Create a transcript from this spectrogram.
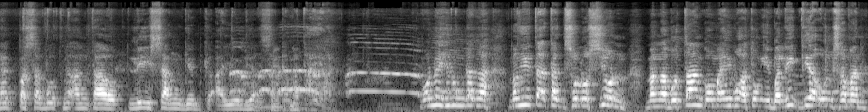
nagpasabot nga ang tao, lisang gyud kaayo diha sa kamatayon. Mo na hinungdan nga mangita tag solusyon, mga butang kung mahimo atong ibaligya unsa man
